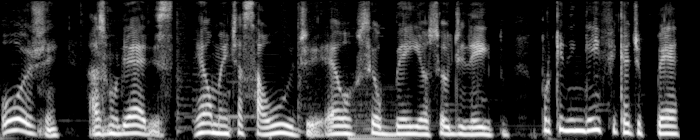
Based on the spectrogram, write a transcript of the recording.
hoje as mulheres, realmente a saúde é o seu bem, é o seu direito, porque ninguém fica de pé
